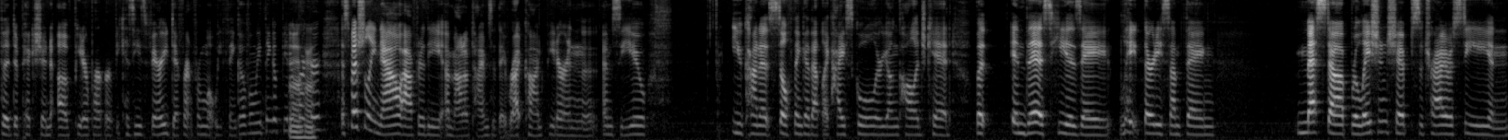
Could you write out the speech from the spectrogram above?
the depiction of Peter Parker because he's very different from what we think of when we think of Peter mm-hmm. Parker, especially now after the amount of times that they've retconned Peter in the MCU. You kind of still think of that like high school or young college kid, but in this, he is a late 30 something, messed up relationships, a travesty, and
